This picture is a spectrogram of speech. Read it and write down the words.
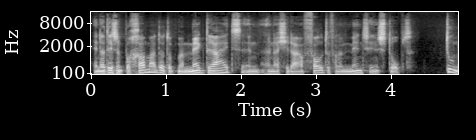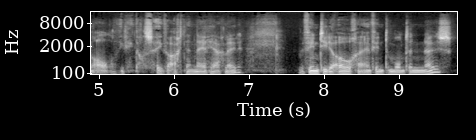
En dat is een programma dat op mijn Mac draait. En, en als je daar een foto van een mens in stopt, toen al, ik denk al 7, 8 en 9 jaar geleden, vindt hij de ogen en vindt de mond en de neus.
